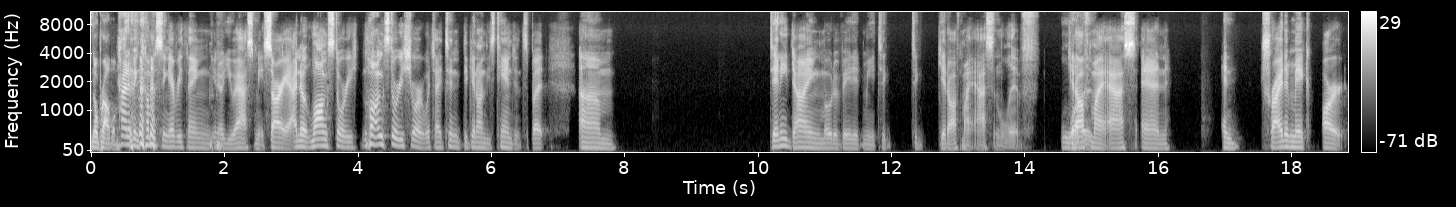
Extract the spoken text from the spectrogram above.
No problem. Kind of encompassing everything you know you asked me. Sorry, I know. Long story. Long story short, which I tend to get on these tangents, but um, Denny dying motivated me to to get off my ass and live get off it. my ass and and try to make art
